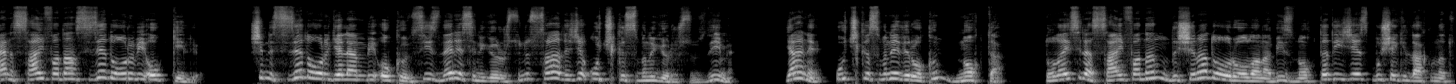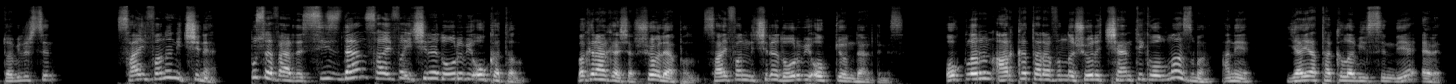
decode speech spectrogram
Yani sayfadan size doğru bir ok geliyor. Şimdi size doğru gelen bir okun siz neresini görürsünüz? Sadece uç kısmını görürsünüz değil mi? Yani uç kısmı nedir okun? Nokta. Dolayısıyla sayfanın dışına doğru olana biz nokta diyeceğiz. Bu şekilde aklında tutabilirsin. Sayfanın içine. Bu sefer de sizden sayfa içine doğru bir ok atalım. Bakın arkadaşlar şöyle yapalım. Sayfanın içine doğru bir ok gönderdiniz. Okların arka tarafında şöyle çentik olmaz mı? Hani yaya takılabilsin diye. Evet.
